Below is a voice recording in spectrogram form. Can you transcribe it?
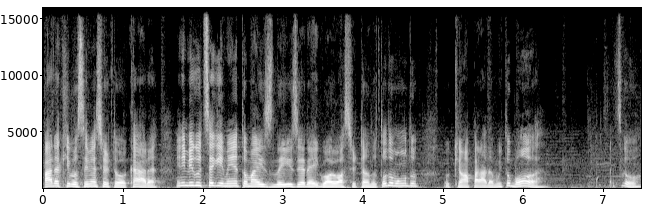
Para que você me acertou, cara. Inimigo de segmento, mais laser é igual eu acertando todo mundo, o que é uma parada muito boa. Let's go.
